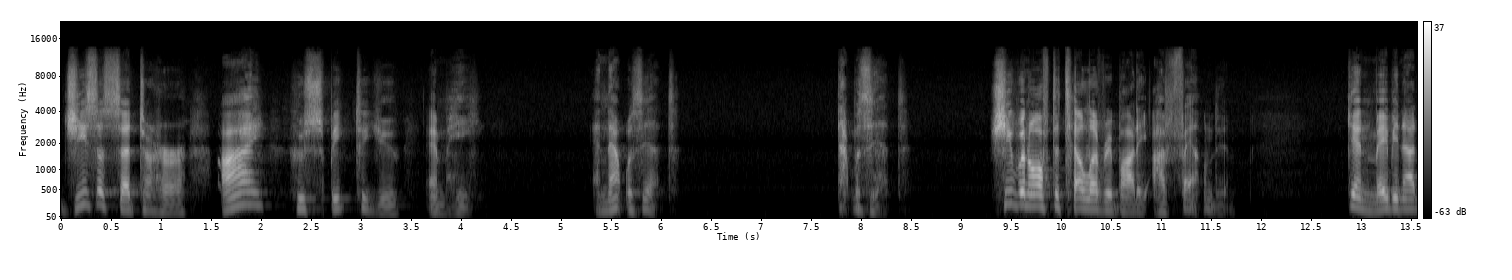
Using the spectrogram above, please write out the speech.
Jesus said to her, I who speak to you am he. And that was it. That was it. She went off to tell everybody, I found him. Again, maybe not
